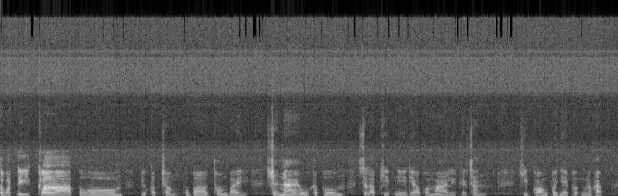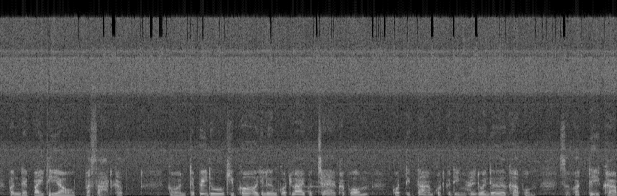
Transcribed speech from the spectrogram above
สวัสดีครับผม อยู่กับช่องผู้บ่าวท่องใบชาแนลครับผมสำหรับคลิปนี้เดี๋ยวผมมารีแอคชั่นคลิปของพ่อใหญ่เพิ่งนะครับเพิ่นได้ไปเที่ยวปราสาทครับ ก่อนจะไปดูคลิปก็อย่าลืมกดไลค์กดแชร์ครับผม กดติดตามกดกระดิ่งให้ด้วยเด้อครับผม สวัสดีครับ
